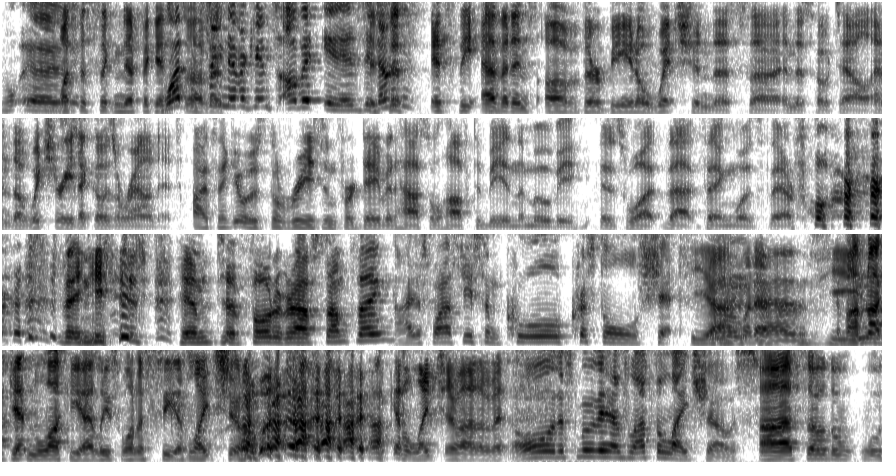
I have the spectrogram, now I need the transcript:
uh, what the significance what the of it. significance of it is it It's just it's the evidence of there being a witch in this uh, in this hotel and the witchery that goes around it. I think it was the reason for David Hasselhoff to be in the movie is what that thing was there for. they needed him to photograph something. I just want to see some cool crystal shit Yeah, or whatever he, If I'm not getting lucky, I at least want to see a light show. Get a light show out of it. oh this movie has lots of light shows Uh, so the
